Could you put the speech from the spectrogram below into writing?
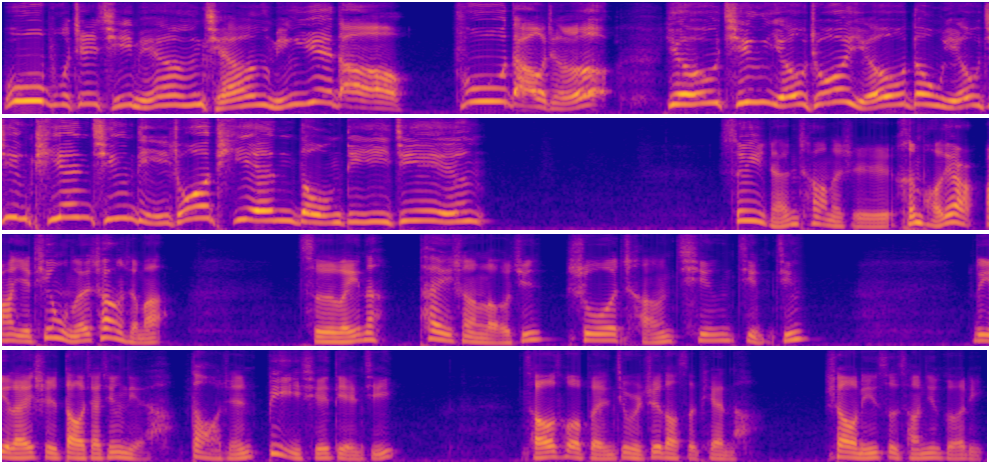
吾不知其名，强名曰道。夫道者。”有清有浊，有动有静，天清地浊，天动地静。虽然唱的是很跑调啊，也听不懂在唱什么。此为呢，太上老君说长清净经，历来是道家经典啊，道人必学典籍。曹操本就是知道此篇呐，少林寺藏经阁里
